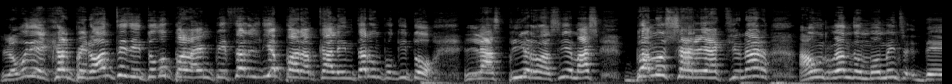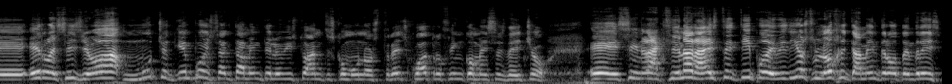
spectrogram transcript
lo voy a dejar Pero antes de todo, para empezar el día, para calentar un poquito las piernas y demás Vamos a reaccionar a un random moment de R6 Llevaba mucho tiempo, exactamente lo he visto antes como unos 3, 4, 5 meses de hecho eh, Sin reaccionar a este tipo de vídeos, lógicamente lo tendréis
